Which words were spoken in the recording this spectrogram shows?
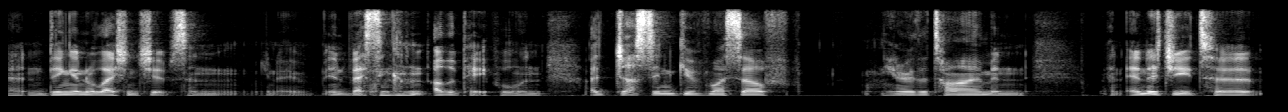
and being in relationships and you know investing in other people, and I just didn't give myself you know the time and and energy to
